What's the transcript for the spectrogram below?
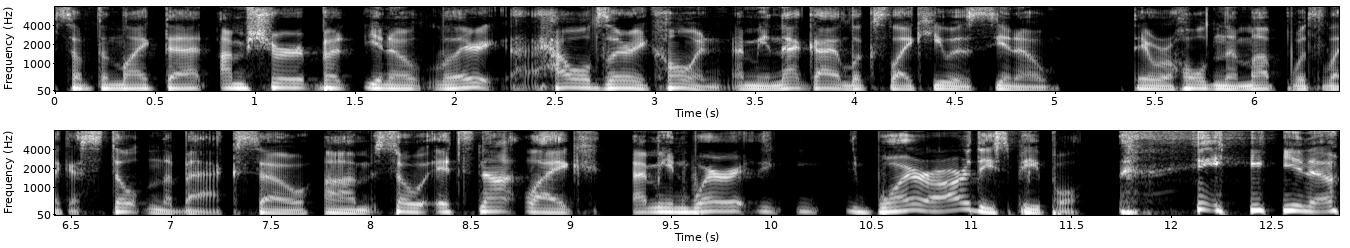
something like that. I'm sure, but you know, Larry, how old's Larry Cohen? I mean, that guy looks like he was, you know, they were holding him up with like a stilt in the back. So, um, so it's not like, I mean, where, where are these people? you know?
